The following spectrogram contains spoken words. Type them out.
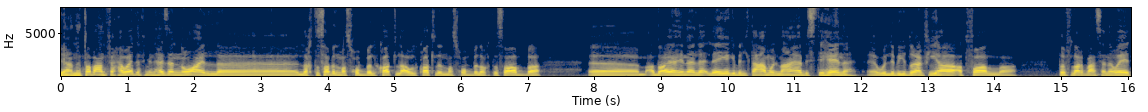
يعني طبعا في حوادث من هذا النوع ال- الاغتصاب المصحوب بالقتل أو القتل المصحوب بالاغتصاب قضايا هنا لا, يجب التعامل معها باستهانة آه، واللي بيضيع فيها أطفال طفل أربع سنوات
